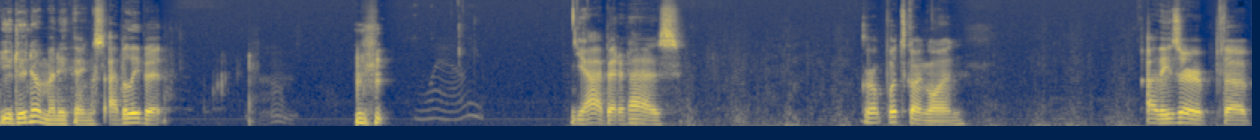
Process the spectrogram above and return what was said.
You do know many things. I believe it. yeah, I bet it has. Girl, what's going on? Oh, these are the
